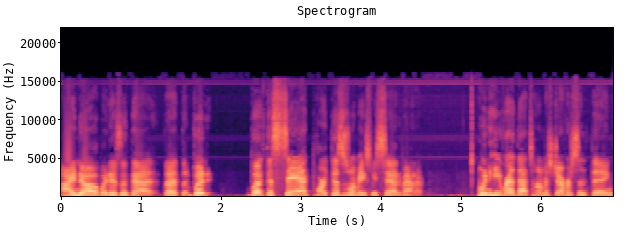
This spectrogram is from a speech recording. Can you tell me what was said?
I know, but isn't that that? But but the sad part. This is what makes me sad about it. When he read that Thomas Jefferson thing,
